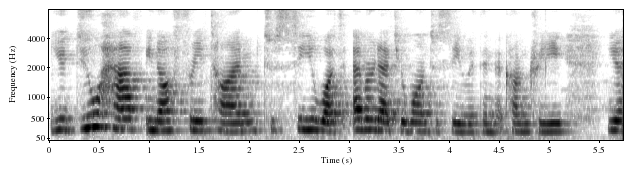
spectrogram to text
You do have enough free time to see whatever that you want to see within the country. You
